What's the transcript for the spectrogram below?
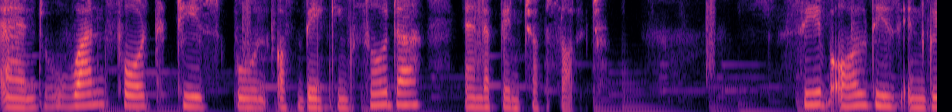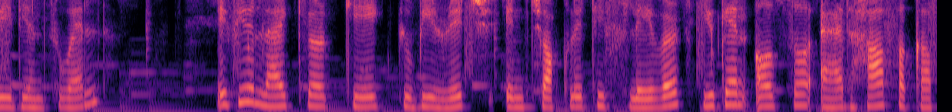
and 1 4th teaspoon of baking soda and a pinch of salt. Sieve all these ingredients well if you like your cake to be rich in chocolatey flavor, you can also add half a cup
